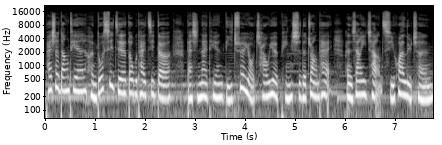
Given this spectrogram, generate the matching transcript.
拍摄当天很多细节都不太记得，但是那天的确有超越平时的状态，很像一场奇幻旅程。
